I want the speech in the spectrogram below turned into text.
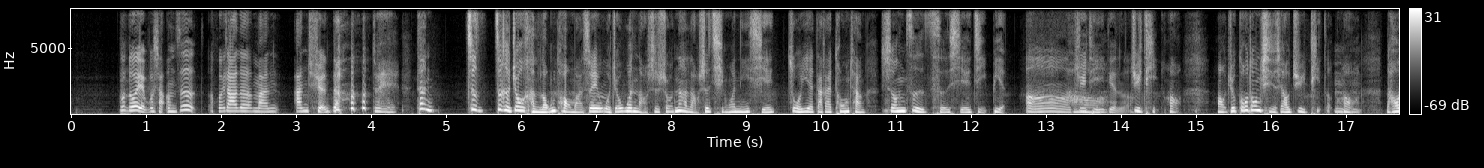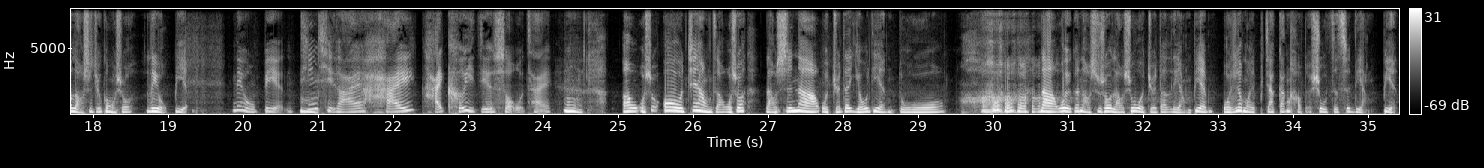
不多也不少。嗯，这回答的蛮安全的。对，但这这个就很笼统嘛，所以我就问老师说：“那老师，请问你写作业大概通常生字词写几遍？”哦，具体一点了，具体哈。哦，就沟通其实是要具体的哈。然后老师就跟我说六遍。六遍听起来还、嗯、还可以接受，我猜。嗯，呃，我说哦这样子，我说老师，那我觉得有点多。那我也跟老师说，老师，我觉得两遍，我认为比较刚好的数字是两遍。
